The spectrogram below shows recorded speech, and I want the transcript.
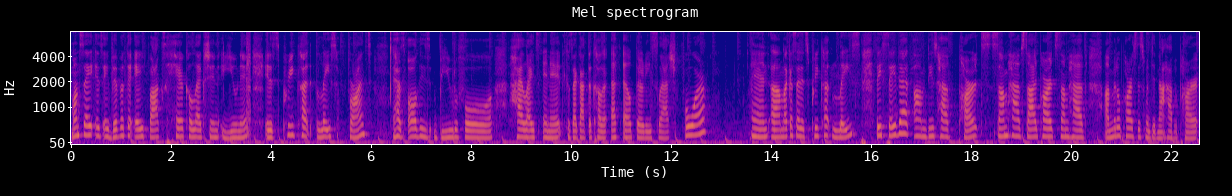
Monse is a Vivica A. Fox hair collection unit. It is pre-cut lace front. It has all these beautiful highlights in it because I got the color FL30 slash 4 and um, like I said, it's pre-cut lace. They say that um, these have parts. Some have side parts, some have uh, middle parts. This one did not have a part.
